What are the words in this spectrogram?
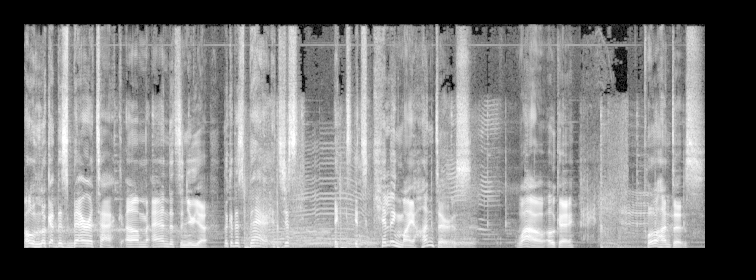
Oh, look at this bear attack. Um, and it's a new year. Look at this bear. It's just... It's, it's killing my hunters. Wow, okay. Poor hunters.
